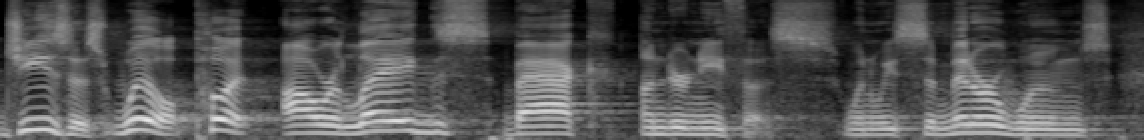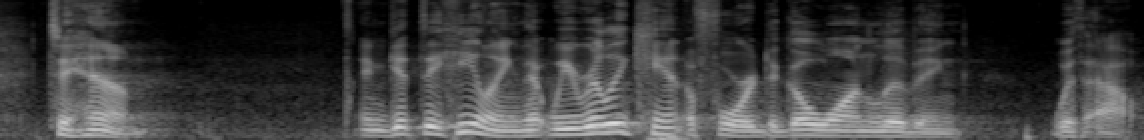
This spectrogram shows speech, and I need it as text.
Jesus will put our legs back underneath us when we submit our wounds to Him and get the healing that we really can't afford to go on living without.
